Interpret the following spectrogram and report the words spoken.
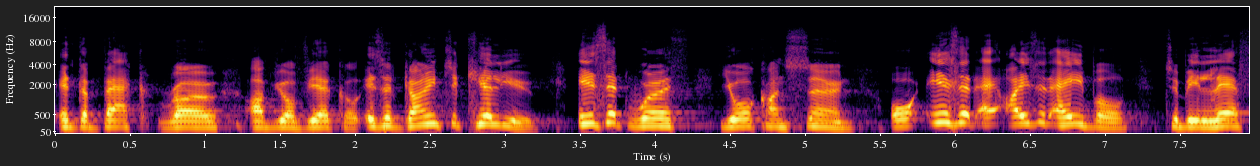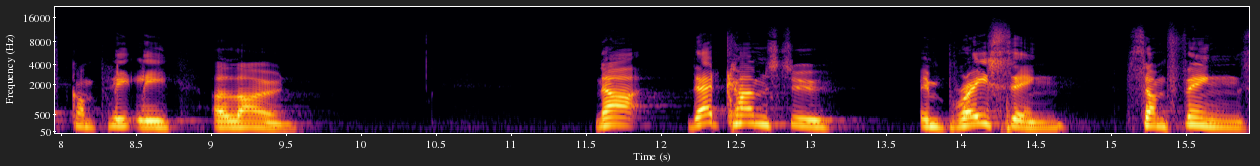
in the back row of your vehicle? Is it going to kill you? Is it worth your concern? Or is it, is it able to be left completely alone? Now, that comes to embracing some things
